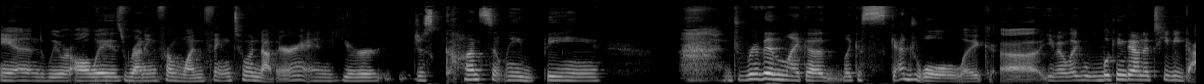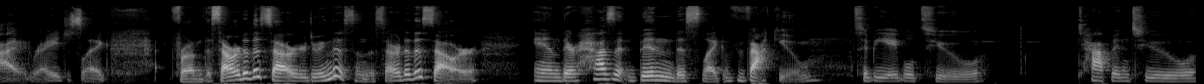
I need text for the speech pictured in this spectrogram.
and we were always running from one thing to another and you're just constantly being driven like a like a schedule like uh you know like looking down a TV guide right? Just like from this hour to this hour you're doing this and this hour to this hour. And there hasn't been this like vacuum to be able to tap into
